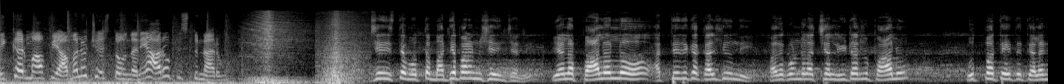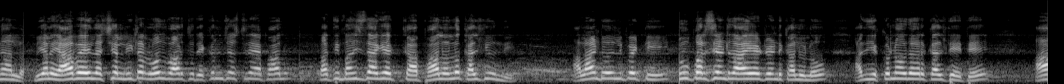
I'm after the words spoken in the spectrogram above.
లిక్కర్ మాఫియా అమలు చేస్తోందని ఆరోపిస్తున్నారు. నిషేధిస్తే మొత్తం మద్యపానం నిషేధించండి. ఇలా పాలల్లో అత్యధిక కల్తీ ఉంది. పదకొండు లక్షల లీటర్లు పాలు ఉత్పత్తి అయితే తెలంగాణలో. ఇలా యాభై లక్షల లీటర్ రోజు వాడుతుంది ఎక్కడి నుంచి వస్తున్నాయి ఆ పాలు? ప్రతి మనిషి తాగే పాలల్లో కల్తీ ఉంది. అలాంటి వదిలిపెట్టి టూ పర్సెంట్ తాగేటువంటి కళ్ళులో అది ఎక్కడో దగ్గర కల్తీ అయితే ఆ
